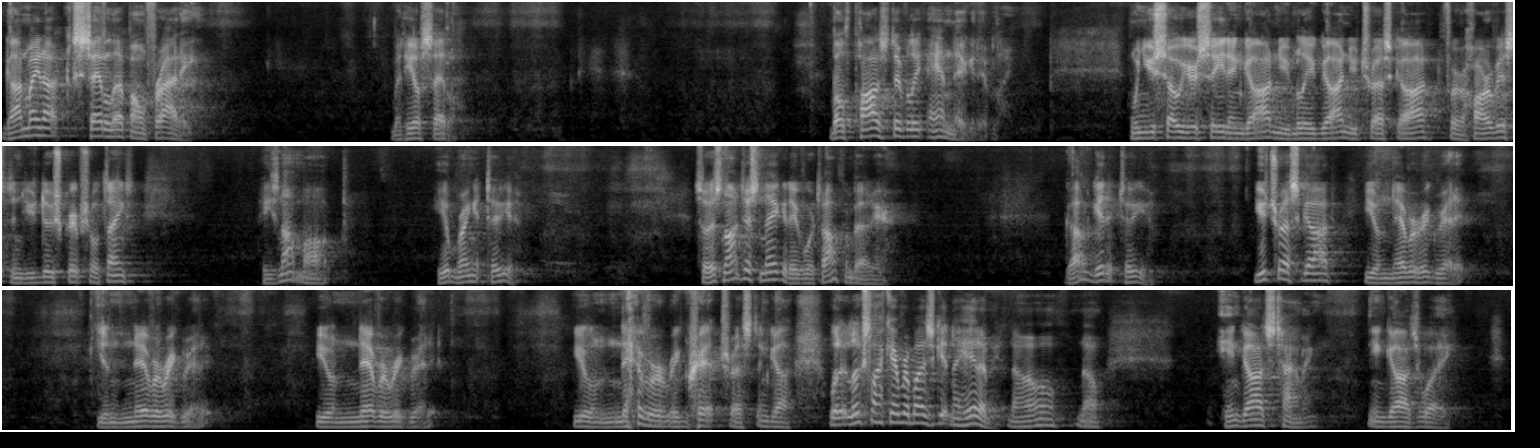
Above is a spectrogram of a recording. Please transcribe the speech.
God may not settle up on Friday, but He'll settle. Both positively and negatively. When you sow your seed in God and you believe God and you trust God for a harvest and you do scriptural things, He's not mocked. He'll bring it to you. So it's not just negative we're talking about here. God will get it to you. You trust God, you'll never regret it. You'll never regret it. You'll never regret it. You'll never regret trusting God. Well, it looks like everybody's getting ahead of me. No, no. In God's timing, in God's way,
